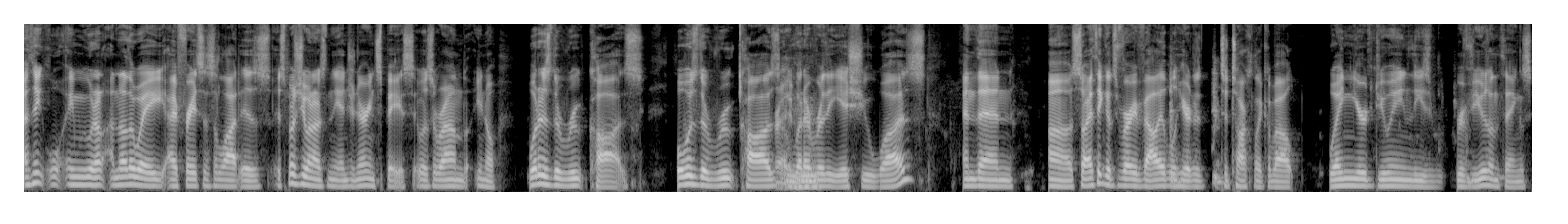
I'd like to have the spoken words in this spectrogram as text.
I think w- I mean, another way I phrase this a lot is, especially when I was in the engineering space, it was around you know what is the root cause? What was the root cause Right. of whatever the issue was? And then, uh, so I think it's very valuable here to, to talk like about when you're doing these reviews on things,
